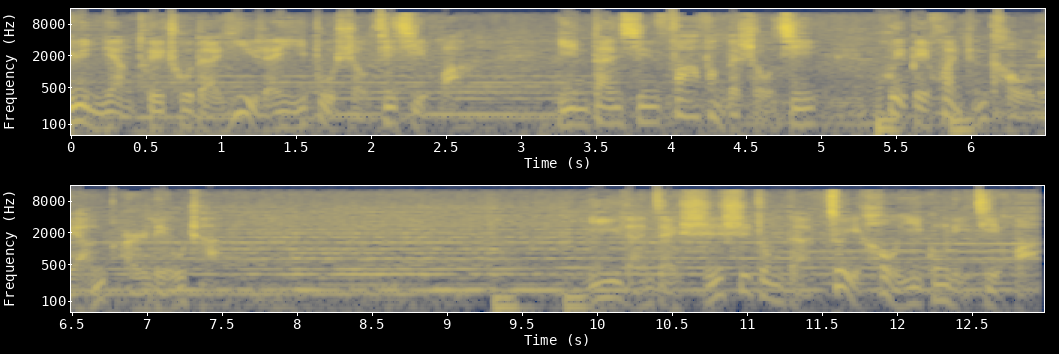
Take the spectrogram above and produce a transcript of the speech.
酝酿推出的一人一部手机计划，因担心发放的手机。会被换成口粮而流产。依然在实施中的最后一公里计划，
